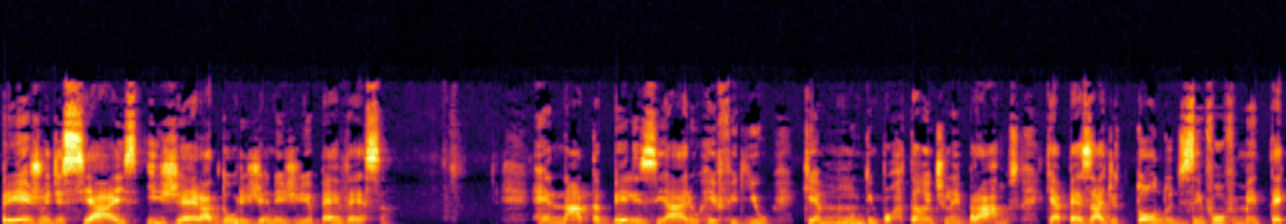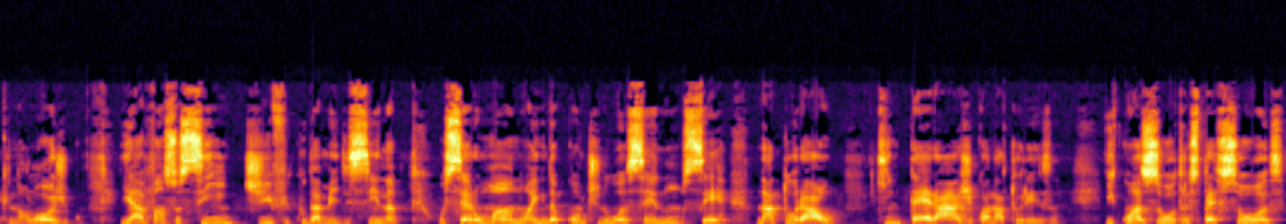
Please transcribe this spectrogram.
prejudiciais e geradores de energia perversa. Renata Beliziário referiu que é muito importante lembrarmos que, apesar de todo o desenvolvimento tecnológico e avanço científico da medicina, o ser humano ainda continua sendo um ser natural que interage com a natureza e com as outras pessoas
